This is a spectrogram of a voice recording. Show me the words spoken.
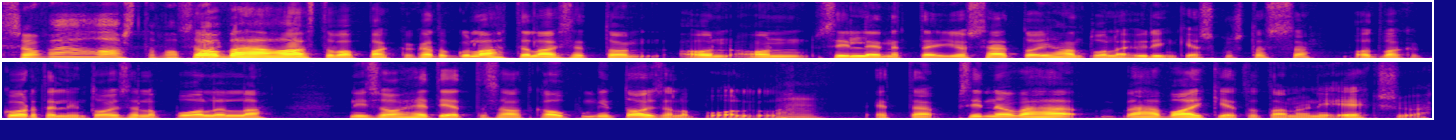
Se on vähän haastava Se paikka. on vähän haastava paikka. Kato, kun lahtelaiset on, on, on silleen, että jos sä et ole ihan tuolla ydinkeskustassa, oot vaikka kortelin toisella puolella, niin se on heti, että sä oot kaupungin toisella puolella. Mm. Että sinne on vähän, vähän vaikea tota, noin, niin eksyä.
